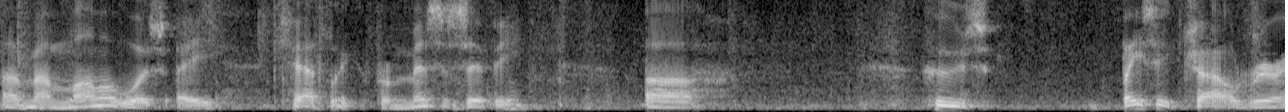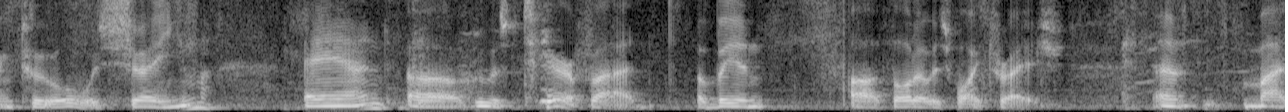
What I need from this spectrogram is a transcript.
Uh, my mama was a Catholic from Mississippi, uh, whose basic child rearing tool was shame and uh, who was terrified of being uh, thought of as white trash. And my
